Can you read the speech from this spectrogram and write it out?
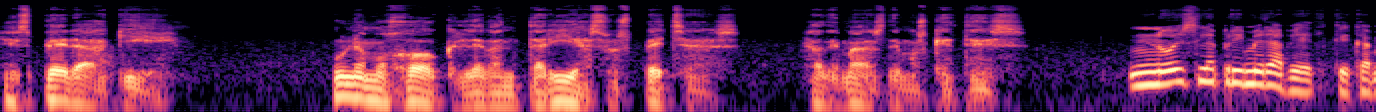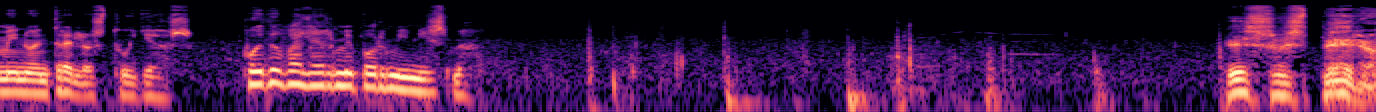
Espera aquí. Una Mohawk levantaría sospechas, además de mosquetes. No es la primera vez que camino entre los tuyos. Puedo valerme por mí misma. Eso espero.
